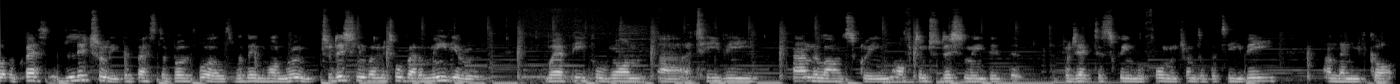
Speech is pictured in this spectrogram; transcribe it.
got the best, literally the best of both worlds within one room. Traditionally, when we talk about a media room, where people want uh, a TV and a large screen, often traditionally the, the, the, projector screen will fall in front of the TV, and then you've got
